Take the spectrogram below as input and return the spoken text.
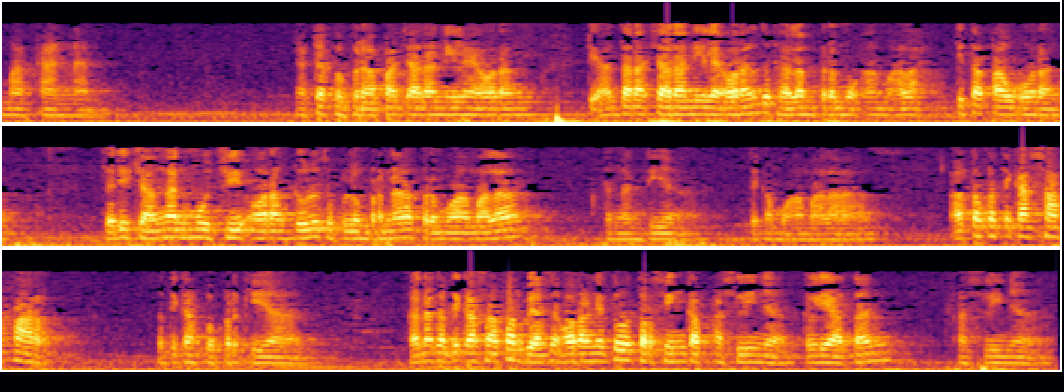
makanan. Ada beberapa cara nilai orang. Di antara cara nilai orang itu dalam bermuamalah. Kita tahu orang. Jadi jangan muji orang dulu sebelum pernah bermuamalah dengan dia ketika muamalah atau ketika safar, ketika bepergian. Karena ketika safar biasanya orang itu tersingkap aslinya, kelihatan aslinya.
